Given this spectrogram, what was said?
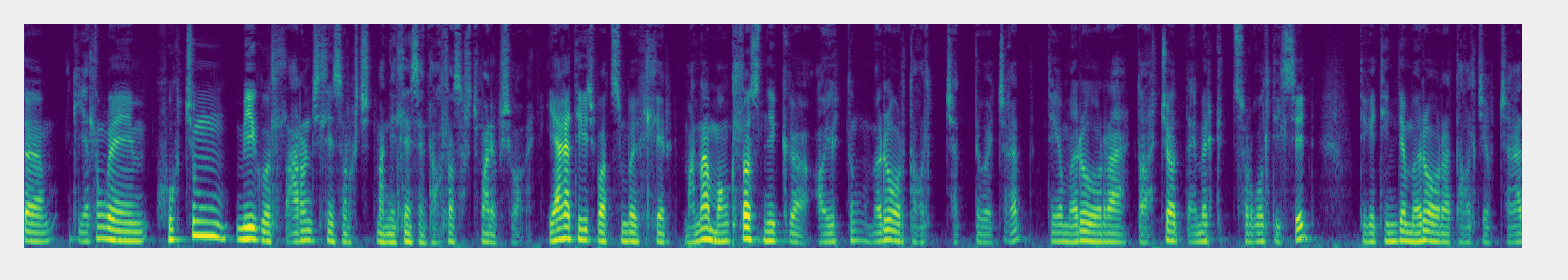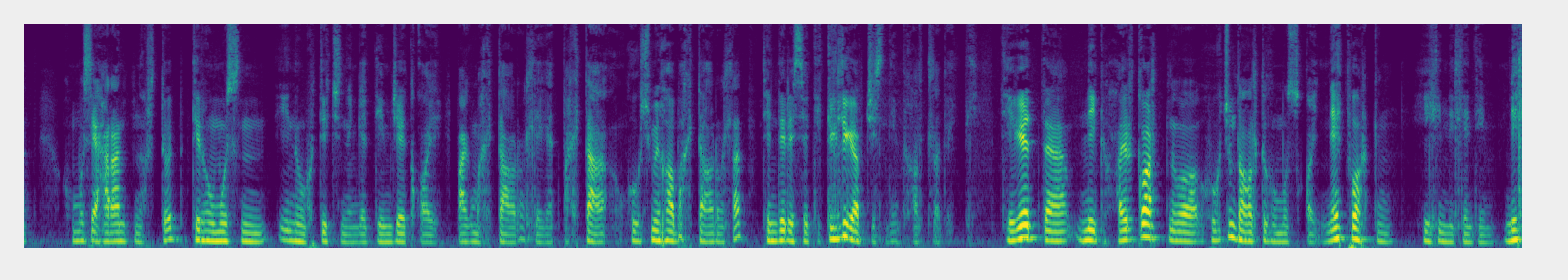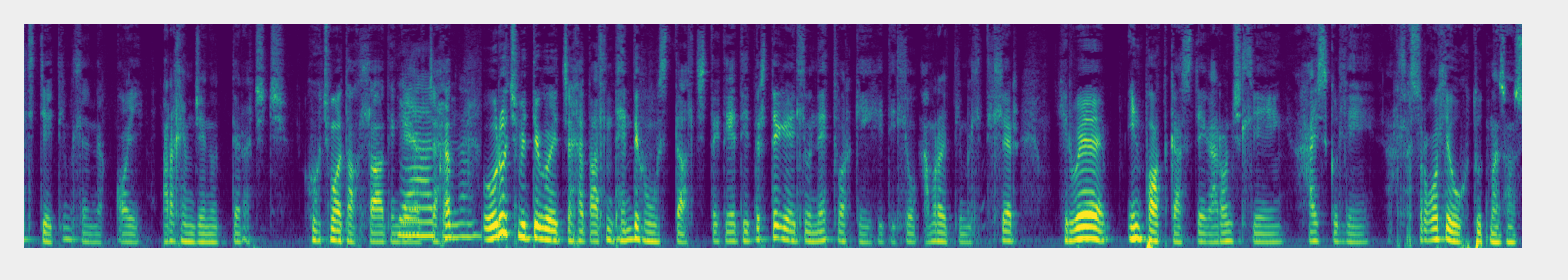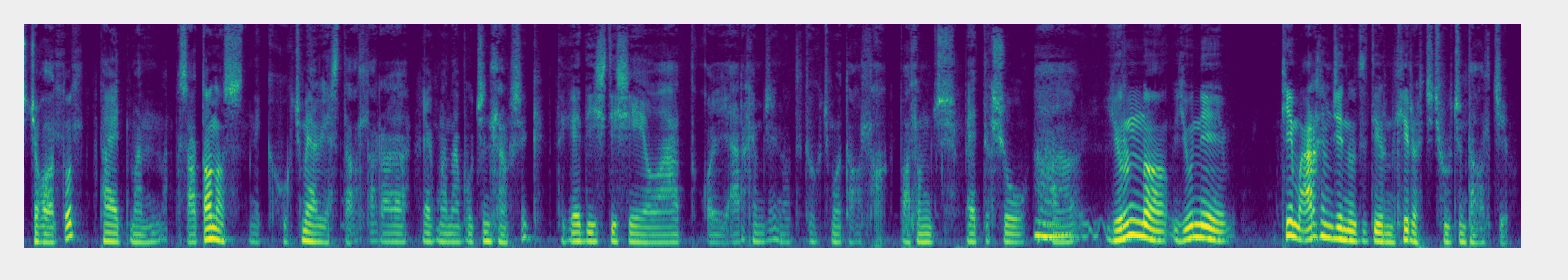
ялангуяа ийм хөгжмийг бол 10 жилийн сурагчид маань нэлээд сайн тоглоо сурчмаар юм шиг байна. Ягаад тэгж бодсон бэ гэхээр манай Монголоос нэг оюутан морин уур тоглож чаддаг байжгаад тэгээ морин уура одоо очиод Америкт сургуульд илсээд тэгээ тэндээ морин уура тоглож явж хагаад хүмүүсийн хараанд нөртөөд тэр хүмүүс нь энэ хүүхдийг чинь ингээд дэмжиэд гоё баг магтаа оруулъя гэд багтаа хөгжмийнхөө багтаа оруулаад тэн дээрээсээ тэтгэлэг авч ирсэн юм тохиолдлууд байдаг. Тэгээд нэг хоёрдугаарт нөгөө хөгжим тоглодог хүмүүс гоё нетворкинг хийх нь нэлээд тийм нээлттэй байдаг юм лээ нэг гоё арга хэмжээнүүд дээр очиж хөгжмөө тоглоод ингээд явж хахад өөрөө ч мэдээг байж хахад олон таньдаг хүмүүстэй олчдаг. Тэгээд тэднэртэйгээ илүү нетворк хийхэд илүү амар байдаг юм л. Тэгэхээр хэрвээ энэ подкастыг 10 жилийн high school-ийн ахлах сургуулийн хүүхдүүд маань сонсож байгаа бол та хэд маань бас одооноос нэг хөгжмийн авьяастай болоорой. Яг манай бүжин лам шиг. Тэгээд ийш тийшээ яваад гоё арга хэмжээнүүдэд хөгжмөө тоглох боломж байдаг шүү. Аа ер нь юуны тийм арга хэмжээнүүдэд ер нь хэр очиж хөгжим тоглож юм.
